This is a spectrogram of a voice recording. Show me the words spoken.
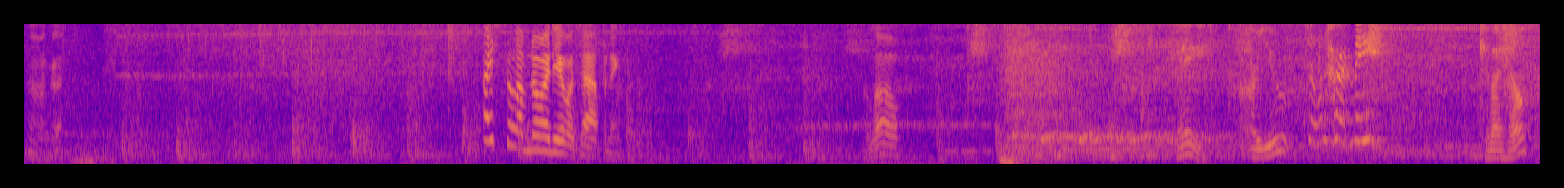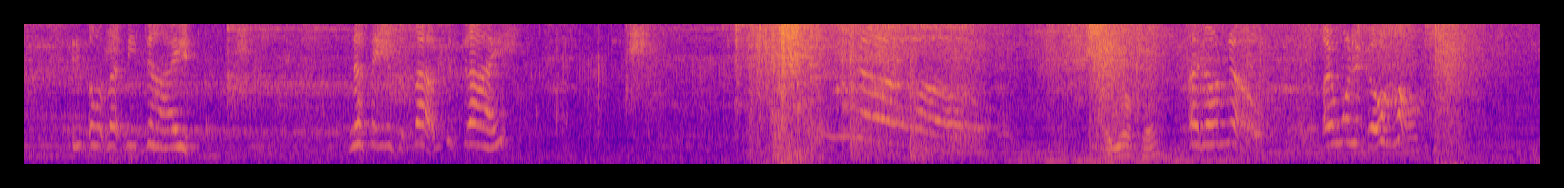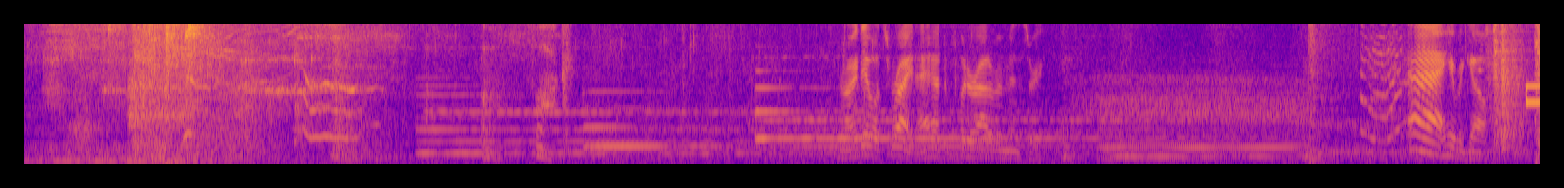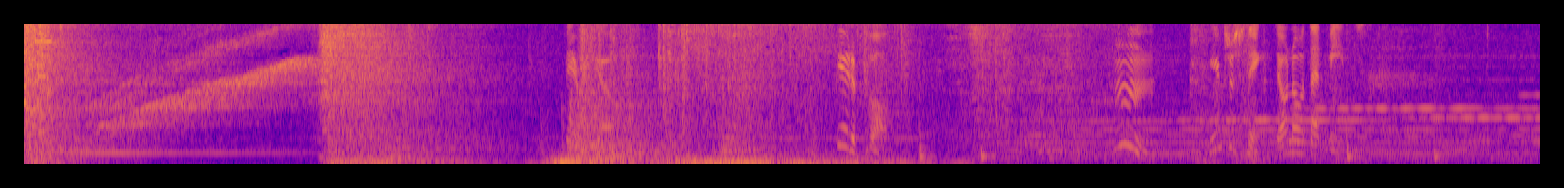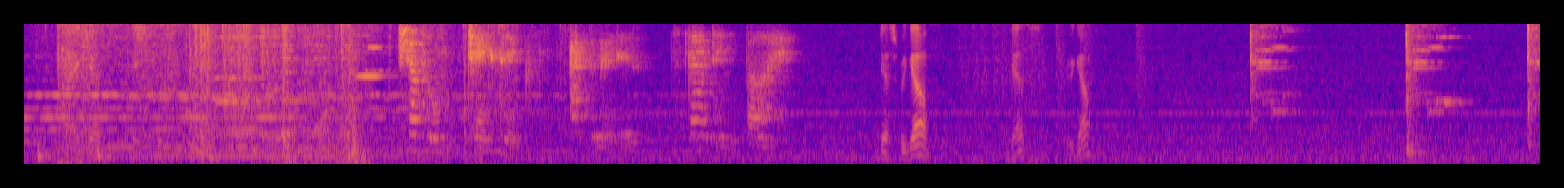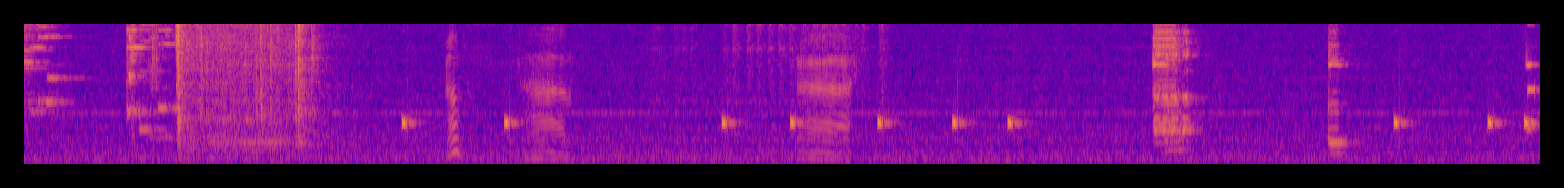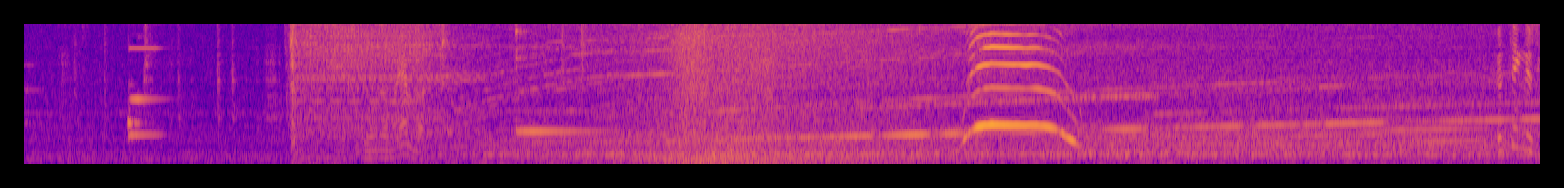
Oh, okay. I still have no idea what's happening. Hello? Hey, are you? Don't hurt me. Can I help? It won't let me die. Nothing is allowed to die. No! Are you okay? I don't know. I want to go home. Oh, fuck. No idea what's right. I had to put her out of her misery. Ah, here we go. Beautiful. Hmm. Interesting. Don't know what that means. I guess Shuttle J6 activated. Standing by. Guess we go. Yes, here we go.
